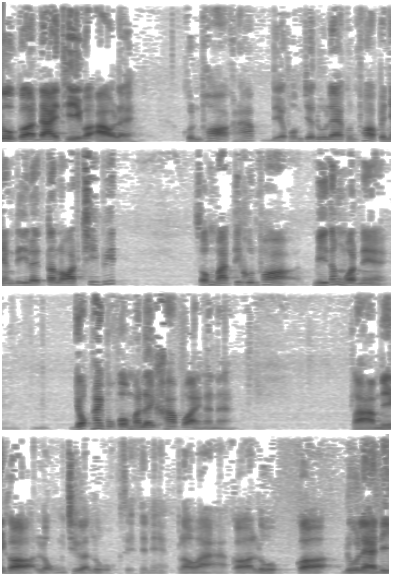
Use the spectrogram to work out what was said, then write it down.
ลูกก็ได้ทีก็เอาเลย คุณพ่อครับ เดี๋ยวผมจะดูแลคุณพ่อเป็นอย่างดีเลยตลอดชีวิต สมบัติที่คุณพ่อมีทั้งหมดเนี่ย ยกให้พวกผมมาเลยครับว่าอย่างนั้นนะพราหมณ์นี้ก็หลงเชื่อลูกสิทีนี้เพราะว่าก็ลูกก็ดูแลดี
